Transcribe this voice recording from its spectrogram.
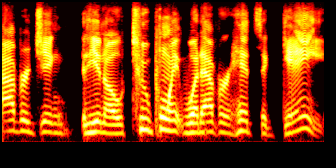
averaging, you know, two point whatever hits a game.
